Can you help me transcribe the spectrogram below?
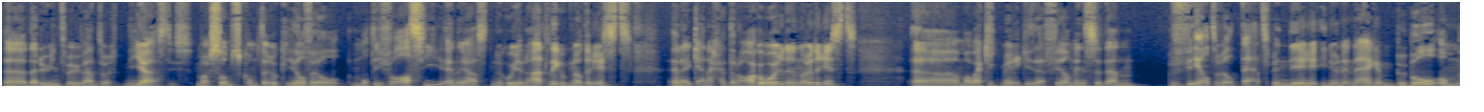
Eh, dat uw antwoord niet juist is. Maar soms komt er ook heel veel motivatie en juist een goede uitleg ook naar de rest. En dan kan dat gedragen worden naar de rest. Eh, maar wat ik merk is dat veel mensen dan veel te veel tijd spenderen in hun eigen bubbel om,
